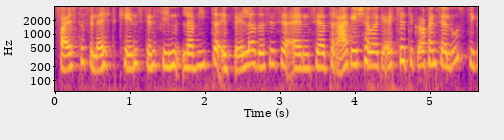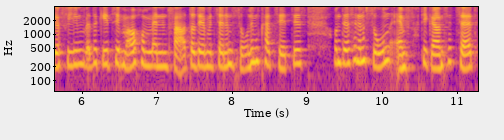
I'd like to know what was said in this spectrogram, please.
Falls du vielleicht kennst den Film La Vita e Bella, das ist ja ein sehr tragischer, aber gleichzeitig auch ein sehr lustiger Film, weil da geht es eben auch um einen Vater, der mit seinem Sohn im KZ ist und der seinem Sohn einfach die ganze Zeit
